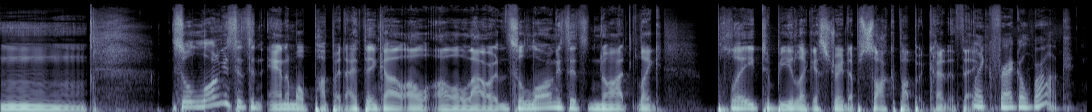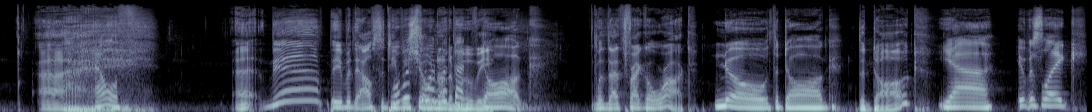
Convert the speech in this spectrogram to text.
Mmm. So long as it's an animal puppet, I think I'll I'll, I'll allow it. So long as it's not like played to be like a straight up sock puppet kind of thing. Like Fraggle Rock. uh, Alf. Uh, yeah, but the a TV What was show, the one not with a that movie. dog? Well, that's Fraggle Rock. No, the dog. The dog? Yeah, it was like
